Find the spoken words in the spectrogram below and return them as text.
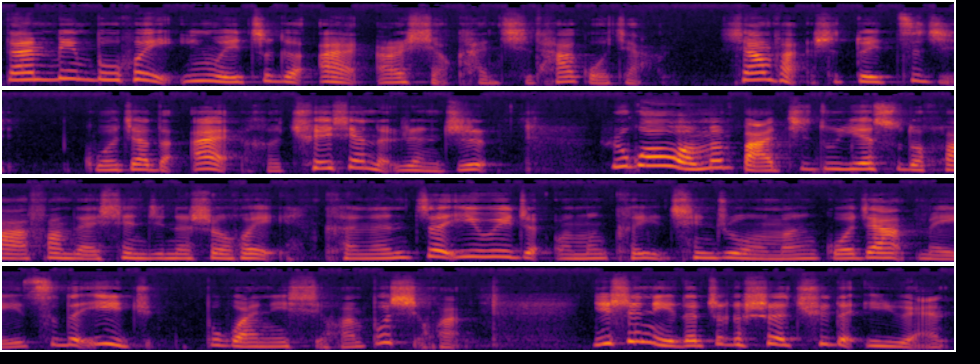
但并不会因为这个爱而小看其他国家，相反，是对自己。国家的爱和缺陷的认知。如果我们把基督耶稣的话放在现今的社会，可能这意味着我们可以庆祝我们国家每一次的义举，不管你喜欢不喜欢。你是你的这个社区的一员，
